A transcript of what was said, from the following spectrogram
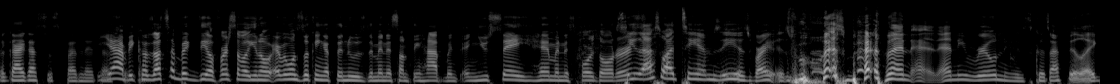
The guy got suspended. that's yeah, because that's a big deal. First of all, you know, everyone's looking at the news the minute something happens, and you say him and his four daughters. See, that's why TMZ is right. It's, it's better than any real news because I feel like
